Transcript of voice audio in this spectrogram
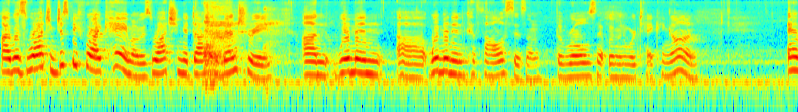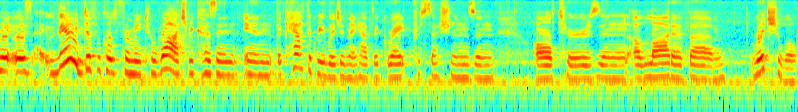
I was watching, just before I came, I was watching a documentary on women, uh, women in Catholicism, the roles that women were taking on. And it was very difficult for me to watch because in, in the Catholic religion they have the great processions and altars and a lot of um, ritual.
